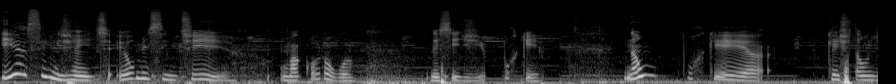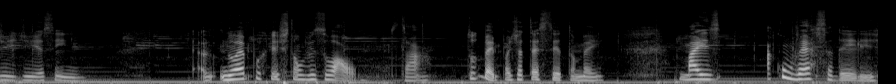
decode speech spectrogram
E assim, gente, eu me senti uma coroa nesse dia. Por quê? Não porque questão de, de assim. Não é por questão visual, tá? Tudo bem, pode até ser também. Mas a conversa deles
